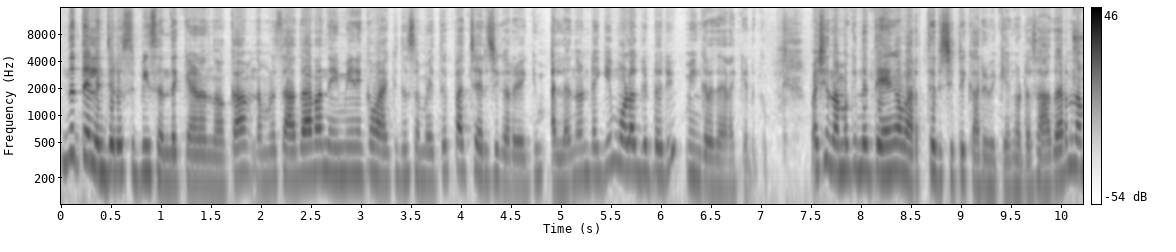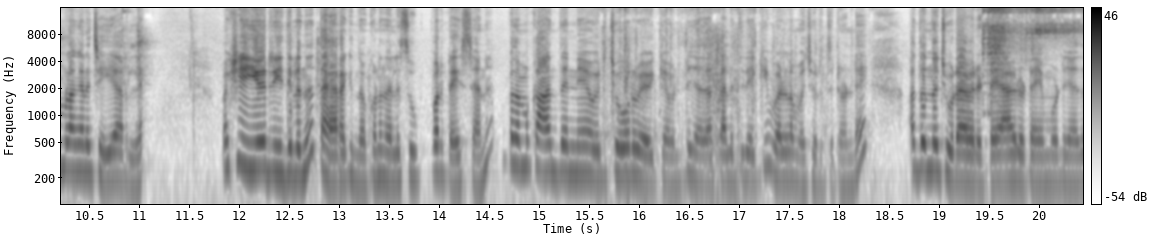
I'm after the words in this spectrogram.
ഇന്നത്തെ ലഞ്ച് റെസിപ്പീസ് എന്തൊക്കെയാണെന്ന് നോക്കാം. നമ്മൾ സാധാരണ നെയ്മീനൊക്കെ വാങ്ങിക്കുന്ന സമയത്ത് പച്ചരിച്ച് കറി വയ്ക്കും. അല്ലെന്നുണ്ടെങ്കിൽ മുളകിട്ടൊരു മീൻകറി തയ്യാറാക്കി എടുക്കും പക്ഷേ നമുക്കിന്ന് തേങ്ങ വറുത്തരിച്ചിട്ട് കറി വയ്ക്കാം കേട്ടോ. സാധാരണ നമ്മൾ അങ്ങനെ ചെയ്യാറില്ല. പക്ഷേ ഈ ഒരു രീതിയിലൊന്ന് തയ്യാറാക്കി നോക്കണം. നല്ല സൂപ്പർ ടേസ്റ്റാണ് അപ്പോൾ നമുക്ക് ആദ്യം തന്നെ ഒരു ചോറ് വേവിക്കാൻ വേണ്ടിയിട്ട് ഞാൻ കലത്തിലേക്ക് വെള്ളം വെച്ചെടുത്തിട്ടുണ്ട്. അതൊന്ന് ചൂടായി വരട്ടെ ആ ഒരു ടൈം കൊണ്ട് ഞാൻ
